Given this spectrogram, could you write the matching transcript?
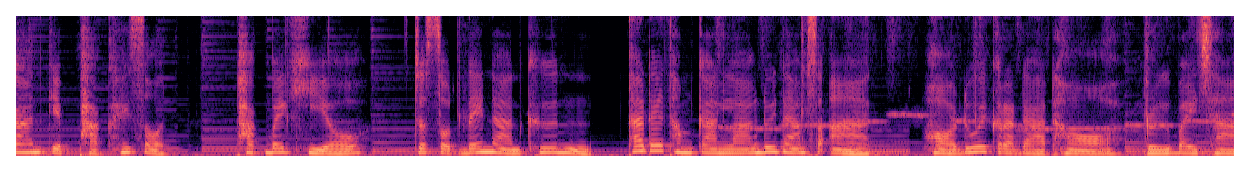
การเก็บผักให้สด ผักใบเขียวจะสดได้นานขึ้น ถ้าได้ทำการล้างด้วยน้ำสะอาด ห่อด้วยกระดาษห่อหรือใบชา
